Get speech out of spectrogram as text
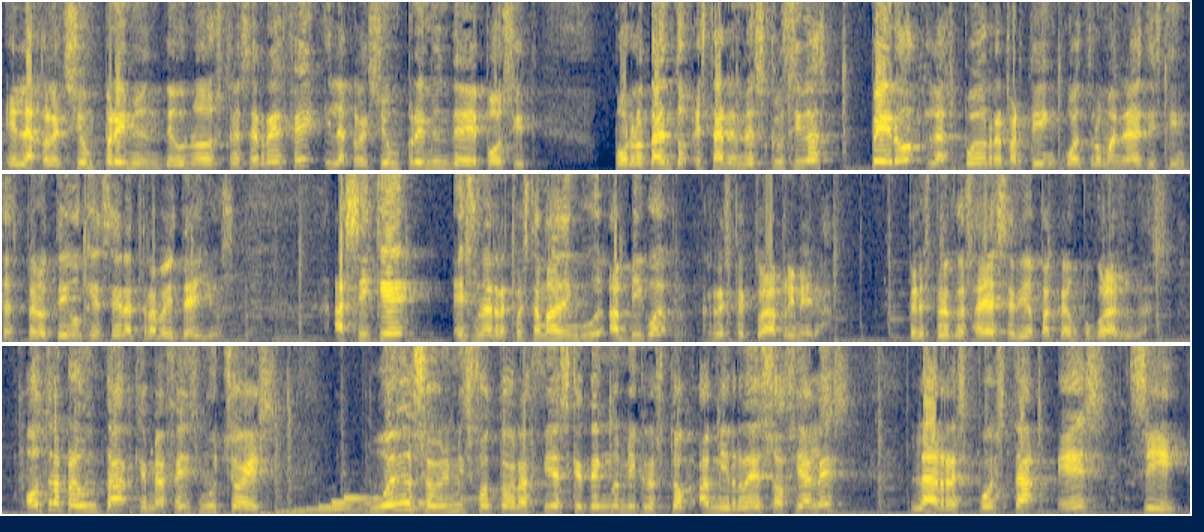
en la colección Premium de 123RF y la colección Premium de Deposit. Por lo tanto, están en exclusivas, pero las puedo repartir en cuatro maneras distintas, pero tengo que ser a través de ellos. Así que es una respuesta más ambigua respecto a la primera. Pero espero que os haya servido para crear un poco las dudas. Otra pregunta que me hacéis mucho es, ¿puedo subir mis fotografías que tengo en microstock a mis redes sociales? La respuesta es sí,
